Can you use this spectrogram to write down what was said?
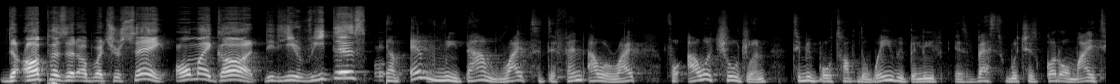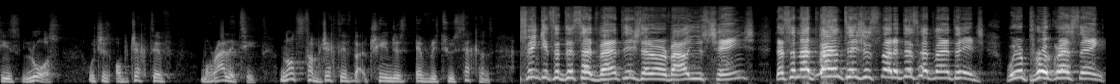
the opposite of what you're saying. Oh my God, did he read this? We have every damn right to defend our right for our children to be brought up the way we believe is best, which is God Almighty's laws, which is objective morality, not subjective that changes every two seconds. Think it's a disadvantage that our values change? That's an advantage, it's not a disadvantage. We're progressing,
